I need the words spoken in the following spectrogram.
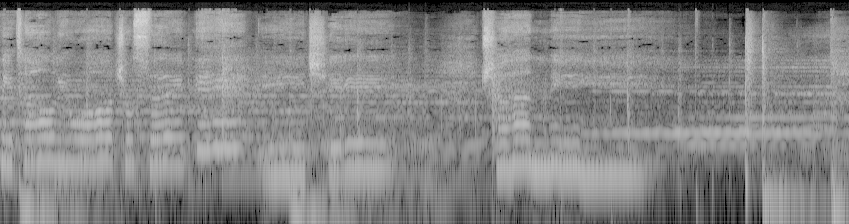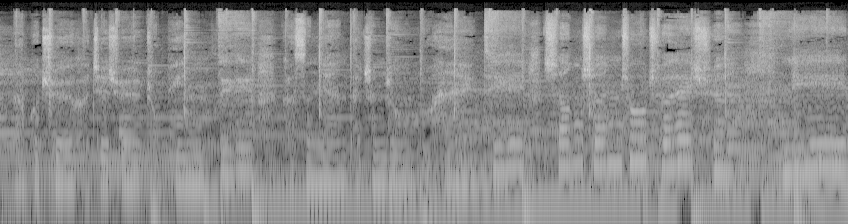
你逃离，我就随你一起沉溺。去和结局中平离，可思念太沉重如海底，向深处追寻你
